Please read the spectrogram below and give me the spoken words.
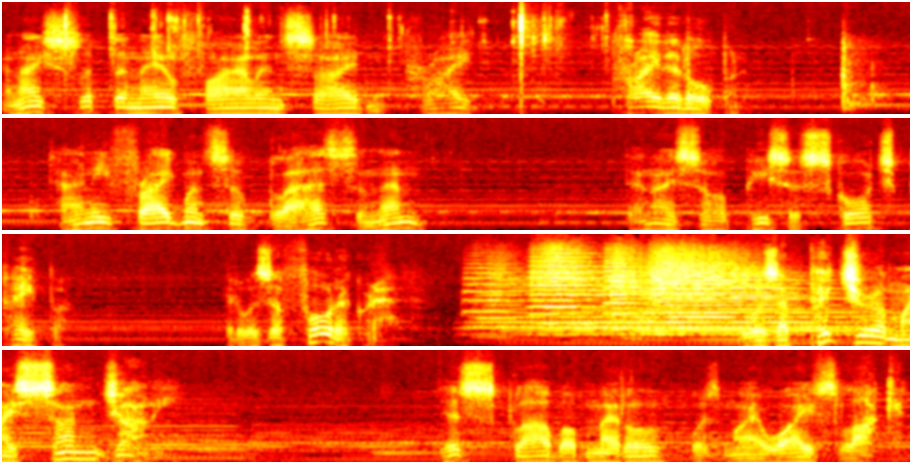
And I slipped the nail file inside and pried, pried it open. Tiny fragments of glass, and then, then I saw a piece of scorched paper. It was a photograph. It was a picture of my son, Johnny. This glob of metal was my wife's locket.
